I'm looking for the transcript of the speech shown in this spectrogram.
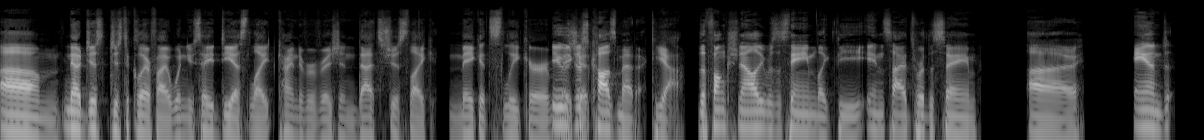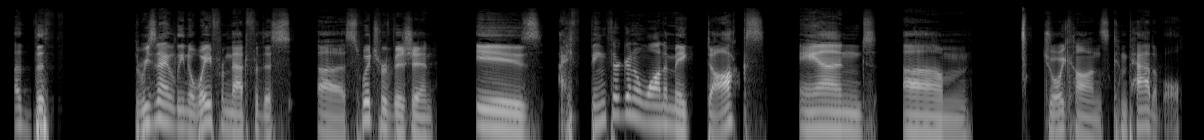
um Now just just to clarify, when you say DS Lite kind of revision, that's just like make it sleeker, it was just it, cosmetic. yeah. The functionality was the same, like the insides were the same. Uh and uh, the the reason I lean away from that for this uh Switch revision is I think they're going to want to make docks and um Joy-Cons compatible.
